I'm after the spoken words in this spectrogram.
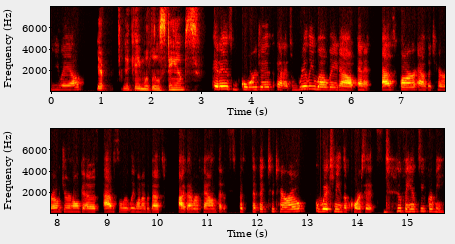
U A L. Yep. And it came with little stamps. It is gorgeous and it's really well laid out. And it, as far as a tarot journal goes, absolutely one of the best I've ever found that is specific to tarot, which means, of course, it's too fancy for me.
